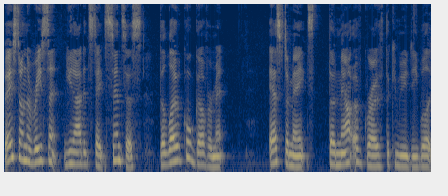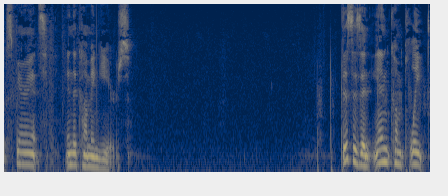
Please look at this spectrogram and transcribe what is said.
Based on the recent United States Census, the local government estimates the amount of growth the community will experience in the coming years. This is an incomplete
